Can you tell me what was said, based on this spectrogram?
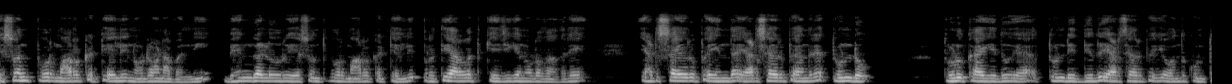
ಯಶವಂತಪುರ ಮಾರುಕಟ್ಟೆಯಲ್ಲಿ ನೋಡೋಣ ಬನ್ನಿ. ಬೆಂಗಳೂರು ಯಶವಂತಪುರ ಮಾರುಕಟ್ಟೆಯಲ್ಲಿ ಪ್ರತಿ ಅರವತ್ತು ಕೆ ಜಿಗೆ ನೋಡೋದಾದರೆ ಎರಡು ಸಾವಿರ ರೂಪಾಯಿಂದ ಎರಡು ಸಾವಿರ ರೂಪಾಯಿ ಅಂದರೆ ತುಂಡು. ತುಣುಕಾಗಿದ್ದು, ತುಂಡಿದ್ದಿದ್ದು ಎರಡು ಸಾವಿರ ರೂಪಾಯಿಗೆ ಒಂದು ಕುಂಟ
